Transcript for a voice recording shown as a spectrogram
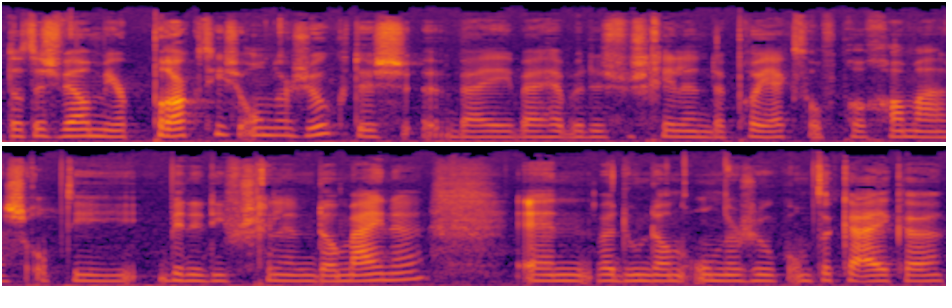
Dat is wel meer praktisch onderzoek. Dus uh, wij, wij hebben dus verschillende projecten of programma's op die, binnen die verschillende domeinen. En wij doen dan onderzoek om te kijken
